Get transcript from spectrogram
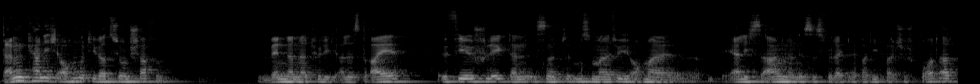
dann kann ich auch Motivation schaffen. Wenn dann natürlich alles drei fehlschlägt, dann ist, muss man natürlich auch mal ehrlich sagen, dann ist es vielleicht einfach die falsche Sportart.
